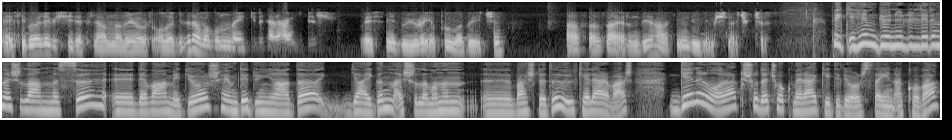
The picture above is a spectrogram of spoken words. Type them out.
Belki böyle bir şey de planlanıyor olabilir ama bununla ilgili herhangi bir resmi duyuru yapılmadığı için daha fazla ayrıntıya hakim değilim işin açıkçası. Peki hem gönüllülerin aşılanması e, devam ediyor hem de dünyada yaygın aşılamanın e, başladığı ülkeler var. Genel olarak şu da çok merak ediliyor Sayın Akova.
